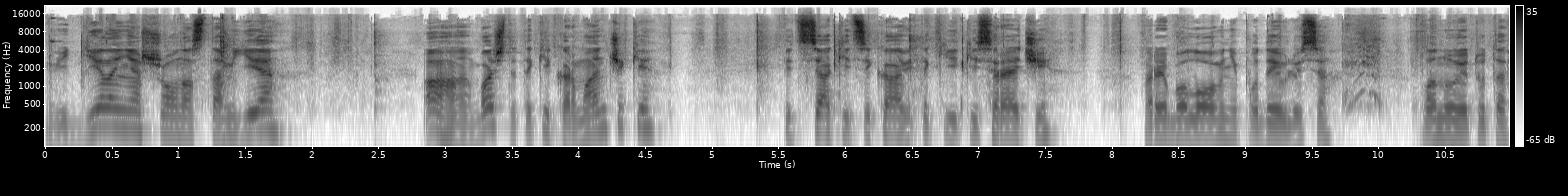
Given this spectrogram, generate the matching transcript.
відділення, що у нас там є. Ага, бачите, такі карманчики. Під всякі цікаві такі якісь речі. Риболовні, подивлюся. Планую тут е,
